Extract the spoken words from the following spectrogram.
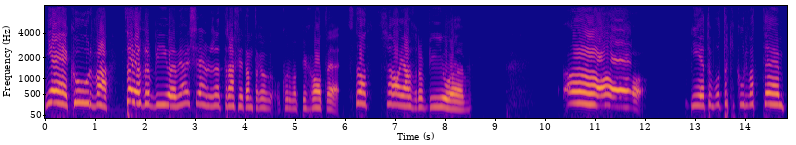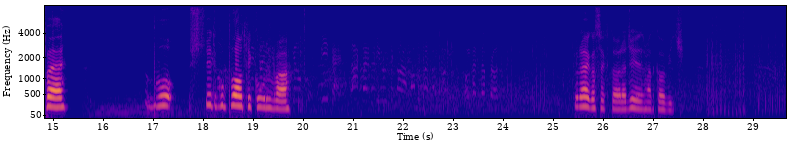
Nie, kurwa! Co ja zrobiłem? Ja myślałem, że trafię tam tego, kurwa, piechotę. Co, co ja zrobiłem? O! Nie, to było takie, kurwa, tempe. Bo szczyt głupoty, kurwa. Którego sektora? Gdzie jest Matkowicz?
